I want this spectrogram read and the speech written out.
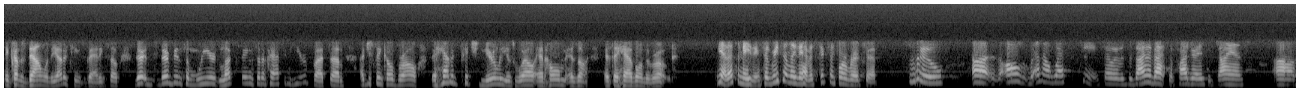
and comes down when the other team's batting. So there there have been some weird luck things that have happened here, but um, I just think overall they haven't pitched nearly as well at home as on as they have on the road. Yeah, that's amazing. So recently they have a six and four road trip through uh, all NL West teams. So it was the Diamondbacks, the Padres, the Giants. Um,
